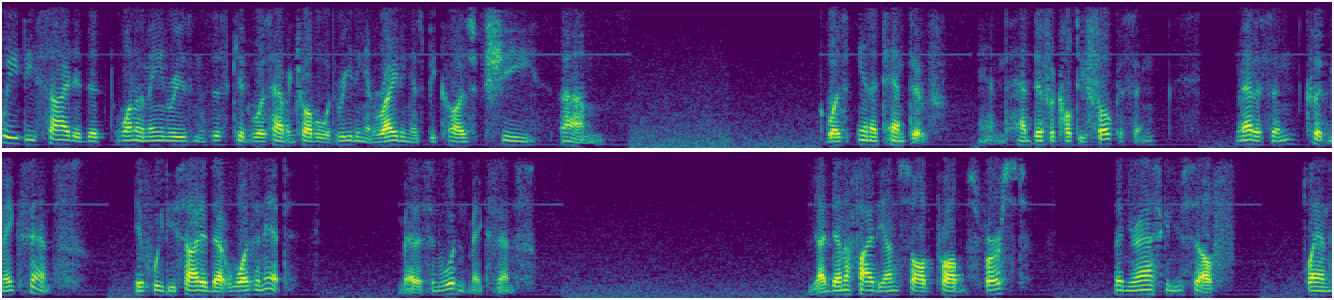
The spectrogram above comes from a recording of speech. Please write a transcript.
we decided that one of the main reasons this kid was having trouble with reading and writing is because she um, was inattentive and had difficulty focusing, medicine could make sense. If we decided that wasn't it, medicine wouldn't make sense. You identify the unsolved problems first. Then you're asking yourself, Plan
